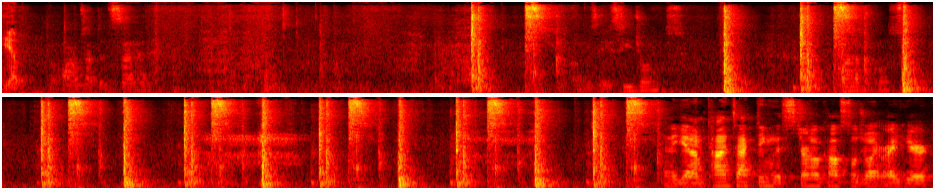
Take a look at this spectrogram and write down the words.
Yep. The arms up to the side. AC joints. Clavicles. And again, I'm contacting the sternocostal joint right here,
